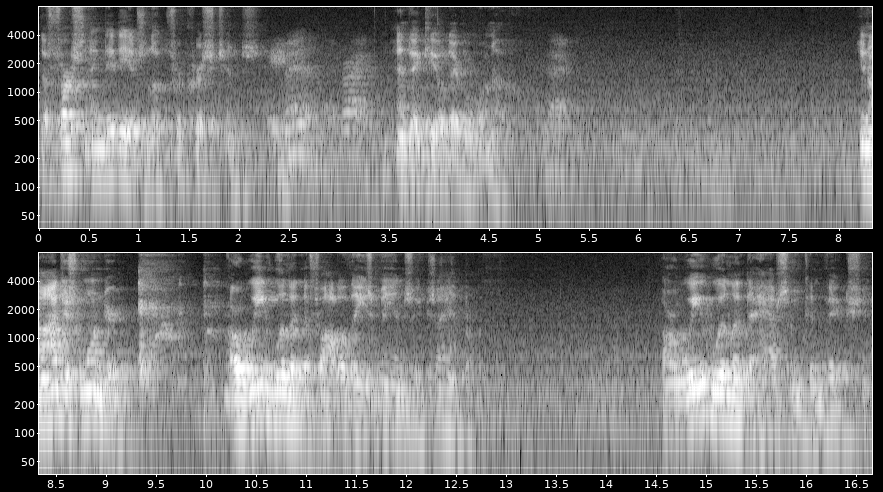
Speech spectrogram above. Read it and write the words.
the first thing they did is look for Christians, Amen. and they killed every one of them. You know, I just wonder, are we willing to follow these men's example? Are we willing to have some conviction?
